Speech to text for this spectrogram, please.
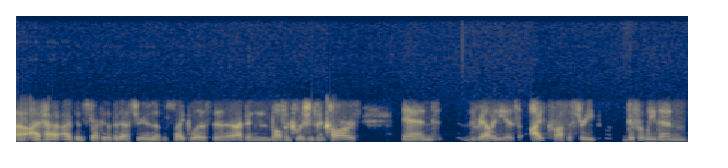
Uh, I've had, I've been struck as a pedestrian, as a cyclist. Uh, I've been involved in collisions in cars, and the reality is, I cross the street differently than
